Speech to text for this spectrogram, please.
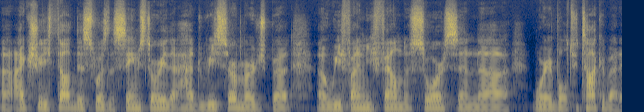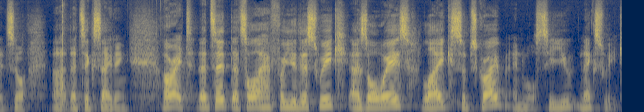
Uh, I actually thought this was the same story that had resubmerged, but uh, we finally found the source and uh, were able to talk about it. So uh, that's exciting. All right, that's it. That's all I have for you this week. As always, like, subscribe, and we'll see you next week.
